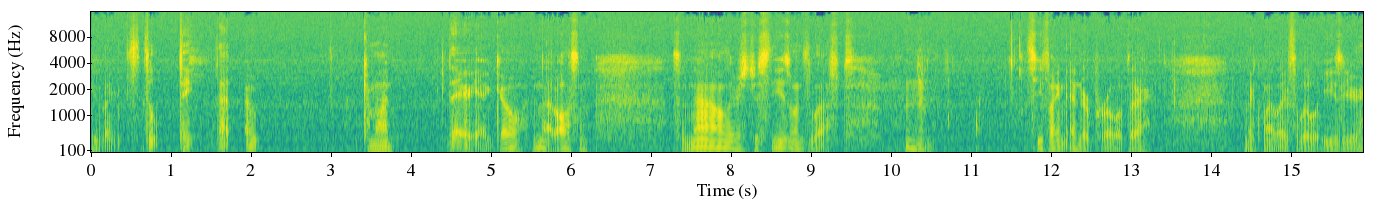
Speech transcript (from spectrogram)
See if I can still take that out. Come on. There you go. Isn't that awesome? So now there's just these ones left. Hmm. Let's see if I can ender pearl up there. Make my life a little easier.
